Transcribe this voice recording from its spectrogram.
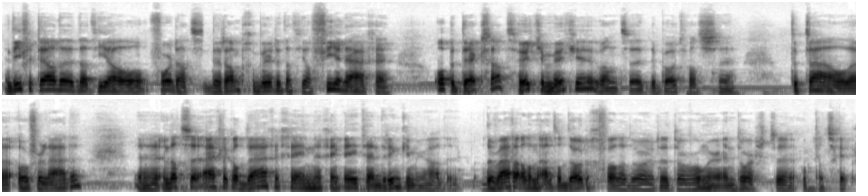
En die vertelde dat hij al voordat de ramp gebeurde, dat hij al vier dagen op het dek zat, hutje mutje, want uh, de boot was uh, totaal overladen. En dat ze eigenlijk al dagen geen, geen eten en drinken meer hadden. Er waren al een aantal doden gevallen door, door honger en dorst op dat schip.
